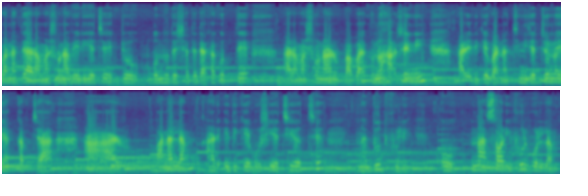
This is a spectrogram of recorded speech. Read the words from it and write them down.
বানাতে, আর আমার সোনা বেরিয়েছে একটু বন্ধুদের সাথে দেখা করতে, আর আমার সোনার বাবা এখনও আসেনি। আর এদিকে বানাচ্ছি নিজের জন্য এক কাপ চা, আর বানালাম। আর এদিকে বসিয়েছি হচ্ছে দুধ ফুলি। ও, না সরি ভুল বললাম।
